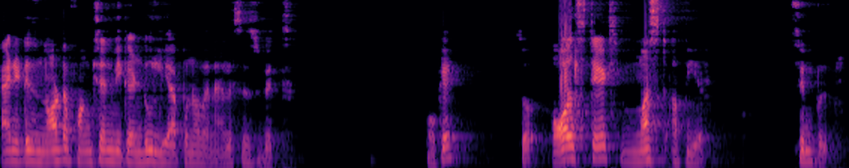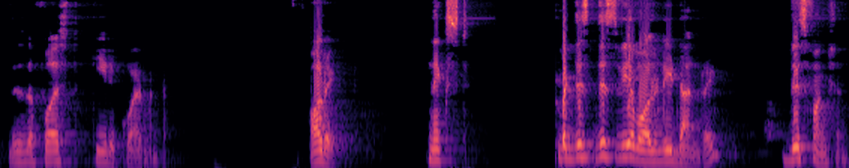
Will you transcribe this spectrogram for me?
and it is not a function we can do Lyapunov analysis with okay. So, all states must appear simple. This is the first key requirement. Alright next. But this this we have already done right? This function.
